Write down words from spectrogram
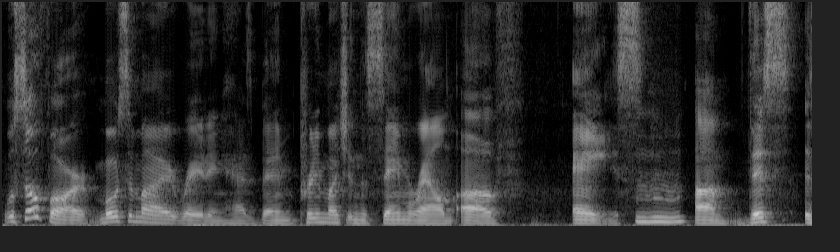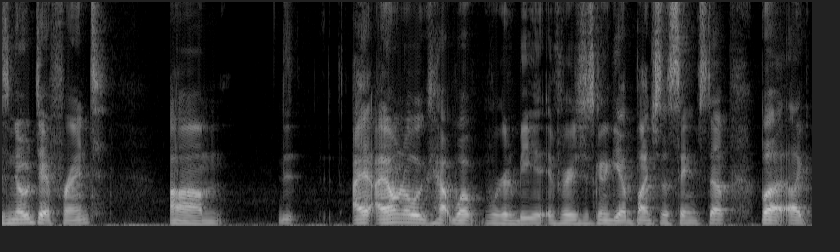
Well, so far, most of my rating has been pretty much in the same realm of A's. Um, this is no different. Um, I, I don't know how, what we're gonna be if we're just gonna get a bunch of the same stuff, but like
